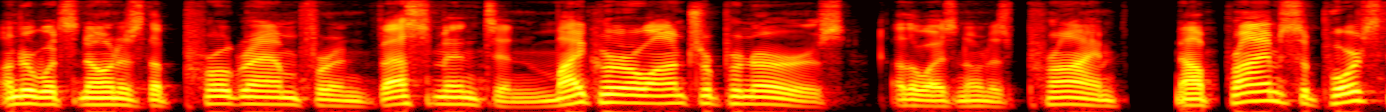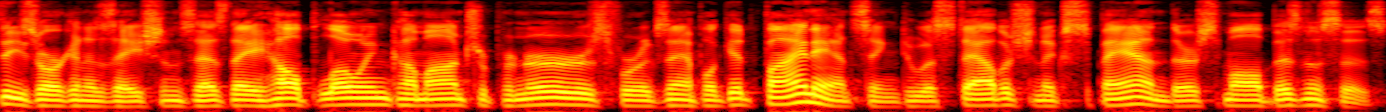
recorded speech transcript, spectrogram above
under what's known as the Program for Investment in Micro Entrepreneurs, otherwise known as PRIME. Now, Prime supports these organizations as they help low income entrepreneurs, for example, get financing to establish and expand their small businesses.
